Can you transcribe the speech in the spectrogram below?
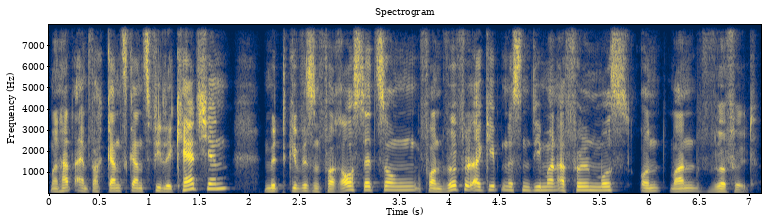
man hat einfach ganz, ganz viele Kärtchen mit gewissen Voraussetzungen von Würfelergebnissen, die man erfüllen muss und man würfelt.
